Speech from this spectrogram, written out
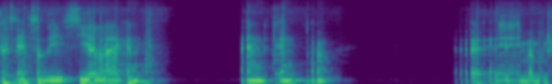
let's enter the CLI again and enter uh, edit mode.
